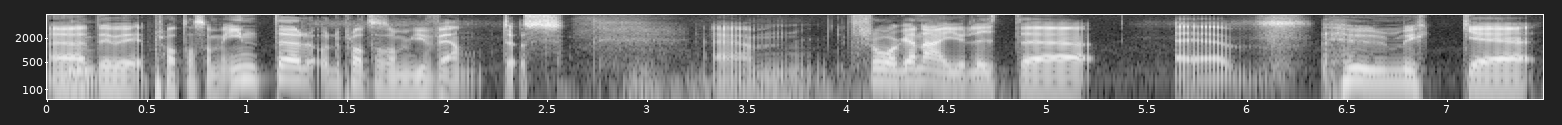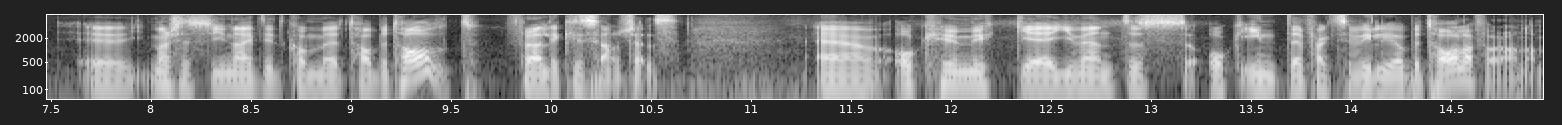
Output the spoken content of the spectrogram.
Eh, Mm. Det pratas om Inter och det pratas om Juventus. Ehm, frågan är ju lite eh, hur mycket eh, Manchester United kommer ta betalt för Alexis Sanchez. Eh, och hur mycket Juventus och Inter faktiskt är villiga att betala för honom.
